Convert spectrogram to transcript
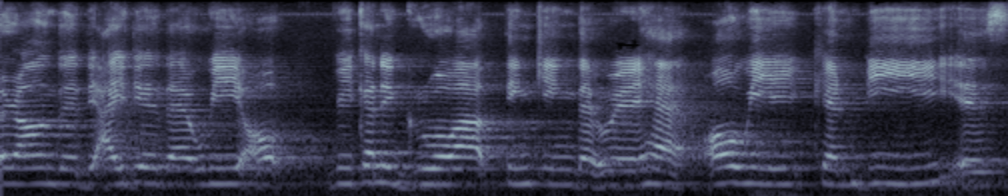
around the, the idea that we all, we kind of grow up thinking that we have all we can be is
